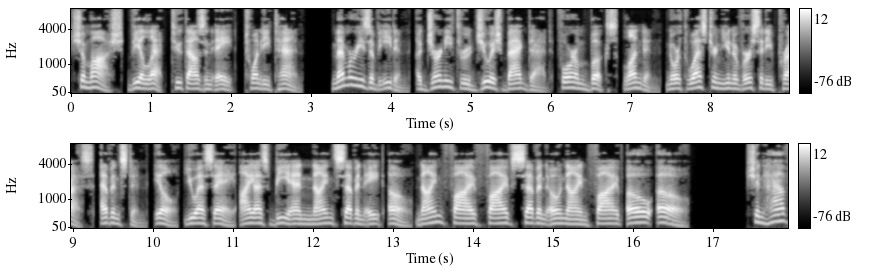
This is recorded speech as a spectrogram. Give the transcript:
Shamash, Violette 2008, 2010. Memories of Eden, A Journey Through Jewish Baghdad Forum Books, London, Northwestern University Press, Evanston, IL, USA ISBN 978 0 9557095 0 Shenhav,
